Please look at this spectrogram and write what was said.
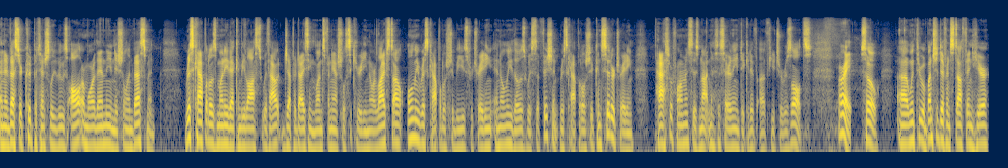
an investor could potentially lose all or more than the initial investment. Risk capital is money that can be lost without jeopardizing one's financial security nor lifestyle. Only risk capital should be used for trading and only those with sufficient risk capital should consider trading. Past performance is not necessarily indicative of future results. All right, so uh, went through a bunch of different stuff in here.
